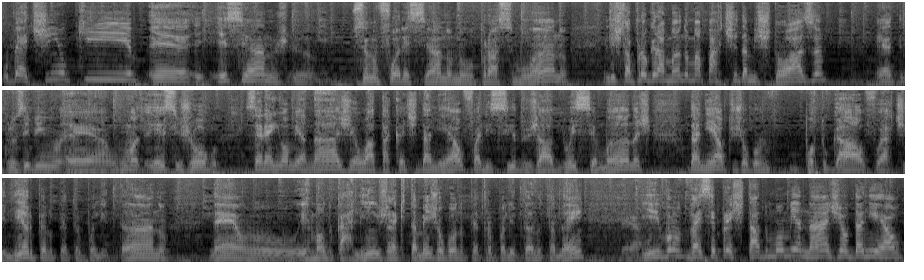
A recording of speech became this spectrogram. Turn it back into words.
O Betinho que é, esse ano, eh, se não for esse ano, no próximo ano, ele está programando uma partida amistosa. É, inclusive, é, uma- esse jogo será em homenagem ao atacante Daniel, falecido já há duas semanas. Daniel, que jogou em Portugal, foi artilheiro pelo Petropolitano, né? O irmão do Carlinhos, né? Que também jogou no Petropolitano também. E vão- vai ser prestada uma homenagem ao Daniel.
